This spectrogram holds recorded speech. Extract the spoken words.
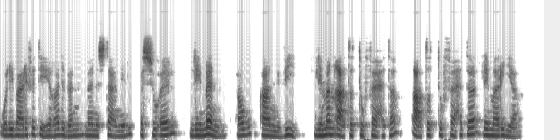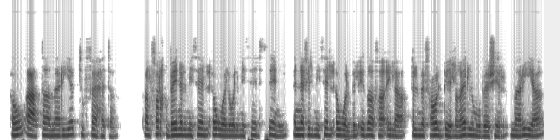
ولمعرفته غالبا ما نستعمل السؤال لمن? أو عن في لمن أعطى التفاحة؟ أعطى التفاحة لماريا أو أعطى ماريا التفاحة الفرق بين المثال الأول والمثال الثاني أن في المثال الأول بالإضافة إلى المفعول به الغير المباشر ماريا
